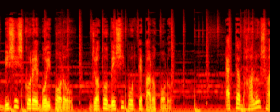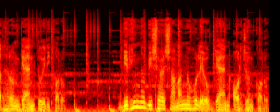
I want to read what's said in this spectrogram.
বিশেষ করে বই পড়ো, যত বেশি পড়তে পারো পড়ো। একটা ভালো সাধারণ জ্ঞান তৈরি করো। বিভিন্ন বিষয়ে সামান্য হলেও জ্ঞান অর্জন করো।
